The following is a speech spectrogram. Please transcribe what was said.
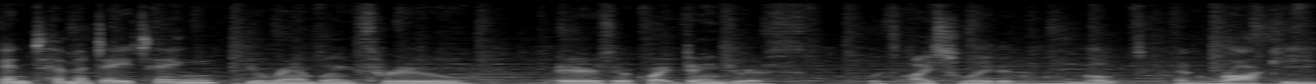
intimidating. You're rambling through areas that are quite dangerous. It's isolated and remote and rocky,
